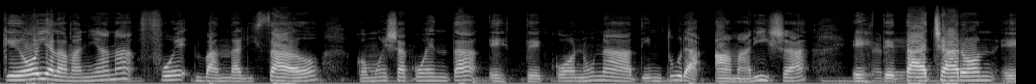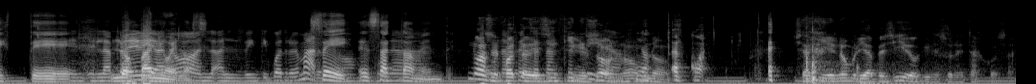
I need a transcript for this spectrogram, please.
que hoy a la mañana fue vandalizado, como ella cuenta, este, con una tintura amarilla. Este, tacharon este, los pañuelos. Al, 24 de marzo. Sí, exactamente. No hace falta decir quiénes son, ¿no? Tal cual. ya tiene nombre y apellido quiénes son estas cosas.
